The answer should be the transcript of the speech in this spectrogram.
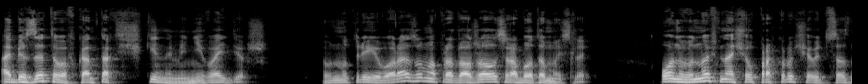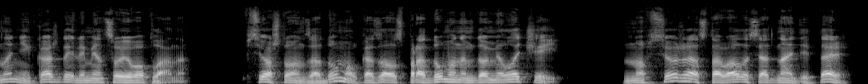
а без этого в контакт с Чкинами не войдешь. Внутри его разума продолжалась работа мысли. Он вновь начал прокручивать в сознании каждый элемент своего плана. Все, что он задумал, казалось продуманным до мелочей, но все же оставалась одна деталь,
